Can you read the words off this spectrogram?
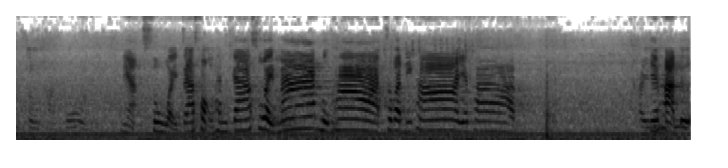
มีทรงคาร์โก้เนี่ย สวยจ้า2,009สวยมาก หนูพาด สวัสดีค่ะยายพาดใครยายพาดหรือ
